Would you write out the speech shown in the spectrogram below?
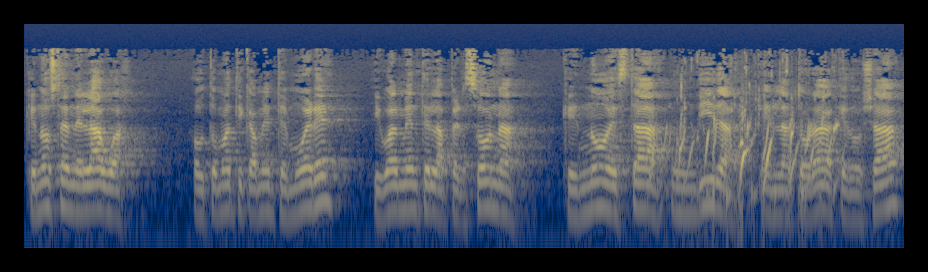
que no está en el agua, automáticamente muere. Igualmente la persona que no está hundida en la Torah Kedoshá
